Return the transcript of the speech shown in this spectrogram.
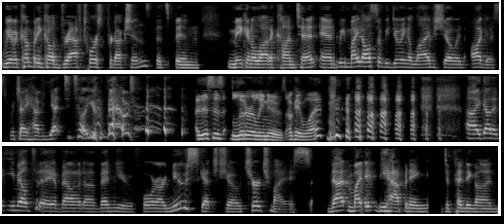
We have a company called Draft Horse Productions that's been making a lot of content, and we might also be doing a live show in August, which I have yet to tell you about. This is literally news. Okay, what? I got an email today about a venue for our new sketch show, Church Mice. That might be happening depending on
